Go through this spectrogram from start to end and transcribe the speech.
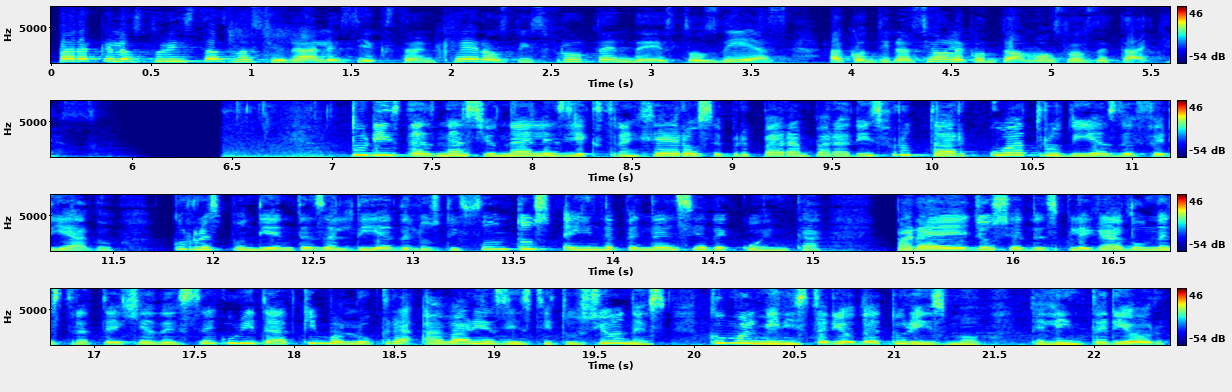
para que los turistas nacionales y extranjeros disfruten de estos días. A continuación le contamos los detalles. Turistas nacionales y extranjeros se preparan para disfrutar cuatro días de feriado, correspondientes al Día de los Difuntos e Independencia de Cuenca. Para ello se ha desplegado una estrategia de seguridad que involucra a varias instituciones, como el Ministerio de Turismo, del Interior,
